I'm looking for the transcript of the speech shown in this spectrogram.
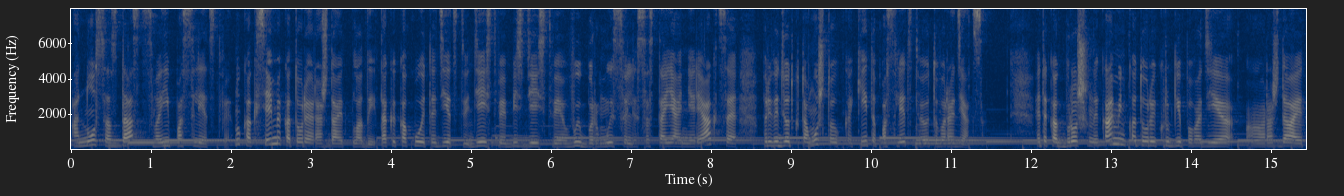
оно создаст свои последствия. Ну, как семя, которое рождает плоды, так и какое-то действие, действие, бездействие, выбор, мысль, состояние, реакция приведет к тому, что какие-то последствия этого родятся. Это как брошенный камень, который круги по воде а, рождает,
